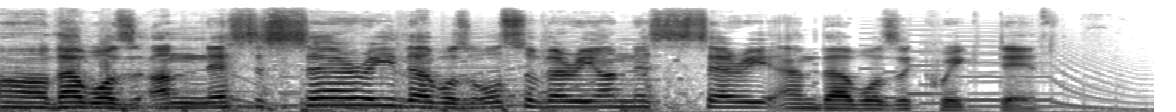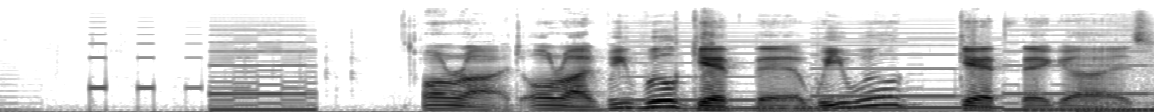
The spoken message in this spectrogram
Oh, that was unnecessary, that was also very unnecessary, and that was a quick death. Alright, alright, we will get there. We will get there, guys.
